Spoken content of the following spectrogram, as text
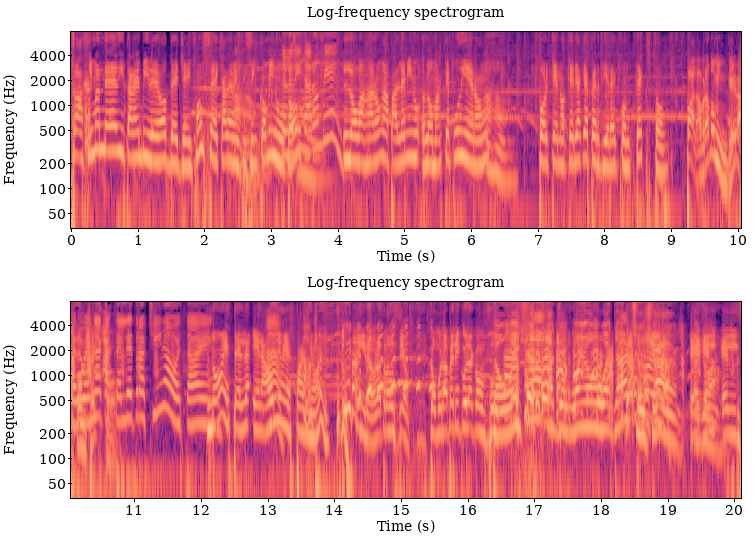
So, así mandé a editar el video de Jay Fonseca de 25 ¿Te minutos. lo editaron bien? Lo bajaron a par de minutos, lo más que pudieron, Ajá. porque no quería que perdiera el contexto. Palabra dominguera, Pero ven acá. ¿está en letra china o está en...? No, este es el, el audio Ah. en español. ¿Tú te imaginas una traducción? Como una película con guayacho, Ya, ya. el, el, el-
